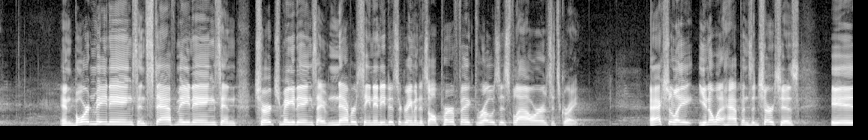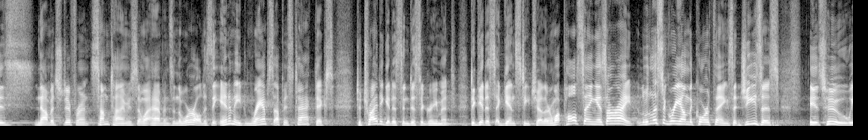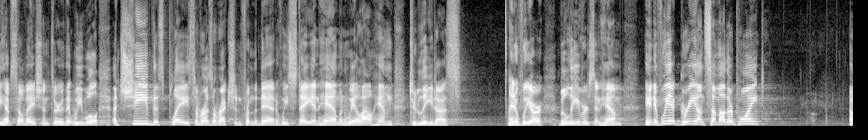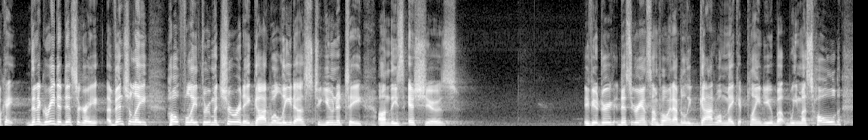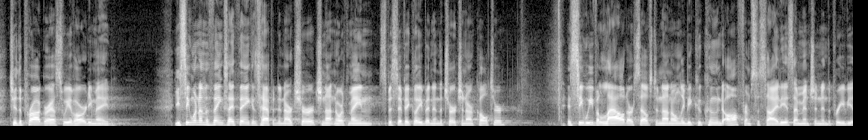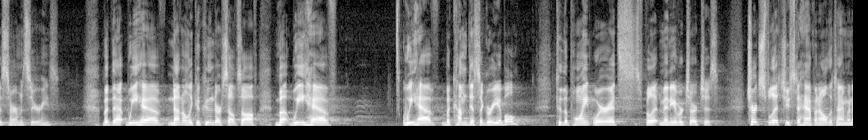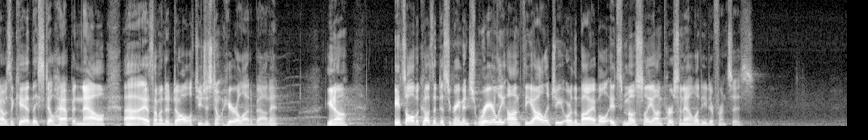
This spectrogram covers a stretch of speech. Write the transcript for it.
in board meetings, in staff meetings, in church meetings. I've never seen any disagreement. It's all perfect roses, flowers, it's great. Actually, you know what happens in churches is not much different sometimes than what happens in the world as the enemy ramps up his tactics to try to get us in disagreement to get us against each other and what paul's saying is all right let's agree on the core things that jesus is who we have salvation through, that we will achieve this place of resurrection from the dead if we stay in Him and we allow Him to lead us. And if we are believers in Him, and if we agree on some other point, okay, then agree to disagree. Eventually, hopefully, through maturity, God will lead us to unity on these issues. If you disagree on some point, I believe God will make it plain to you, but we must hold to the progress we have already made. You see, one of the things I think has happened in our church, not North Main specifically, but in the church and our culture, is see, we've allowed ourselves to not only be cocooned off from society, as I mentioned in the previous sermon series, but that we have not only cocooned ourselves off, but we have, we have become disagreeable to the point where it's split many of our churches. Church splits used to happen all the time when I was a kid. They still happen now uh, as I'm an adult. You just don't hear a lot about it. You know, it's all because of disagreement. It's rarely on theology or the Bible, it's mostly on personality differences.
